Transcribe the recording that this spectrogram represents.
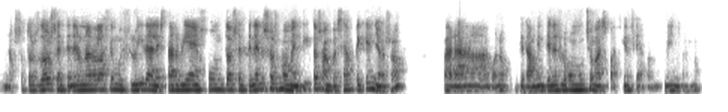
nosotros dos, el tener una relación muy fluida, el estar bien juntos, el tener esos momentitos, aunque sean pequeños, ¿no? Para, bueno, que también tienes luego mucho más paciencia con los niños, ¿no?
